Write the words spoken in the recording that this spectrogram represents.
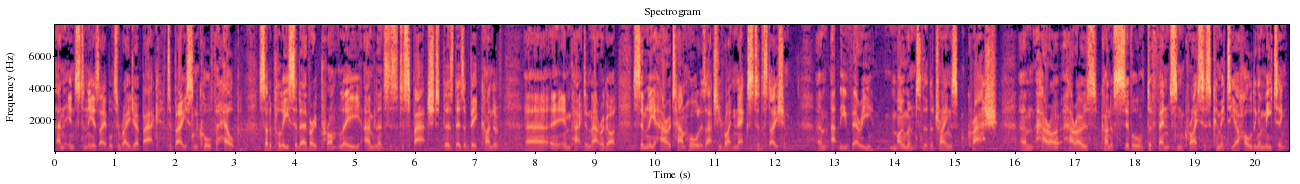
and instantly is able to radio back to base and call for help. So the police are there very promptly ambulances are dispatched. There's there's a big kind of uh, impact in that regard. Similarly, Harrow Town Hall is actually right next to the station. Um, at the very moment that the trains crash, um, Harrow, Harrow's kind of civil defence and crisis committee are holding a meeting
